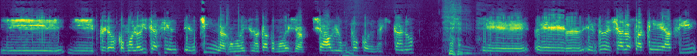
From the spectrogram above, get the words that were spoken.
Y, y pero como lo hice así en, en chinga, como dicen acá, como ella, ya hablo un poco de mexicano, eh, el- entonces ya lo saqué así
